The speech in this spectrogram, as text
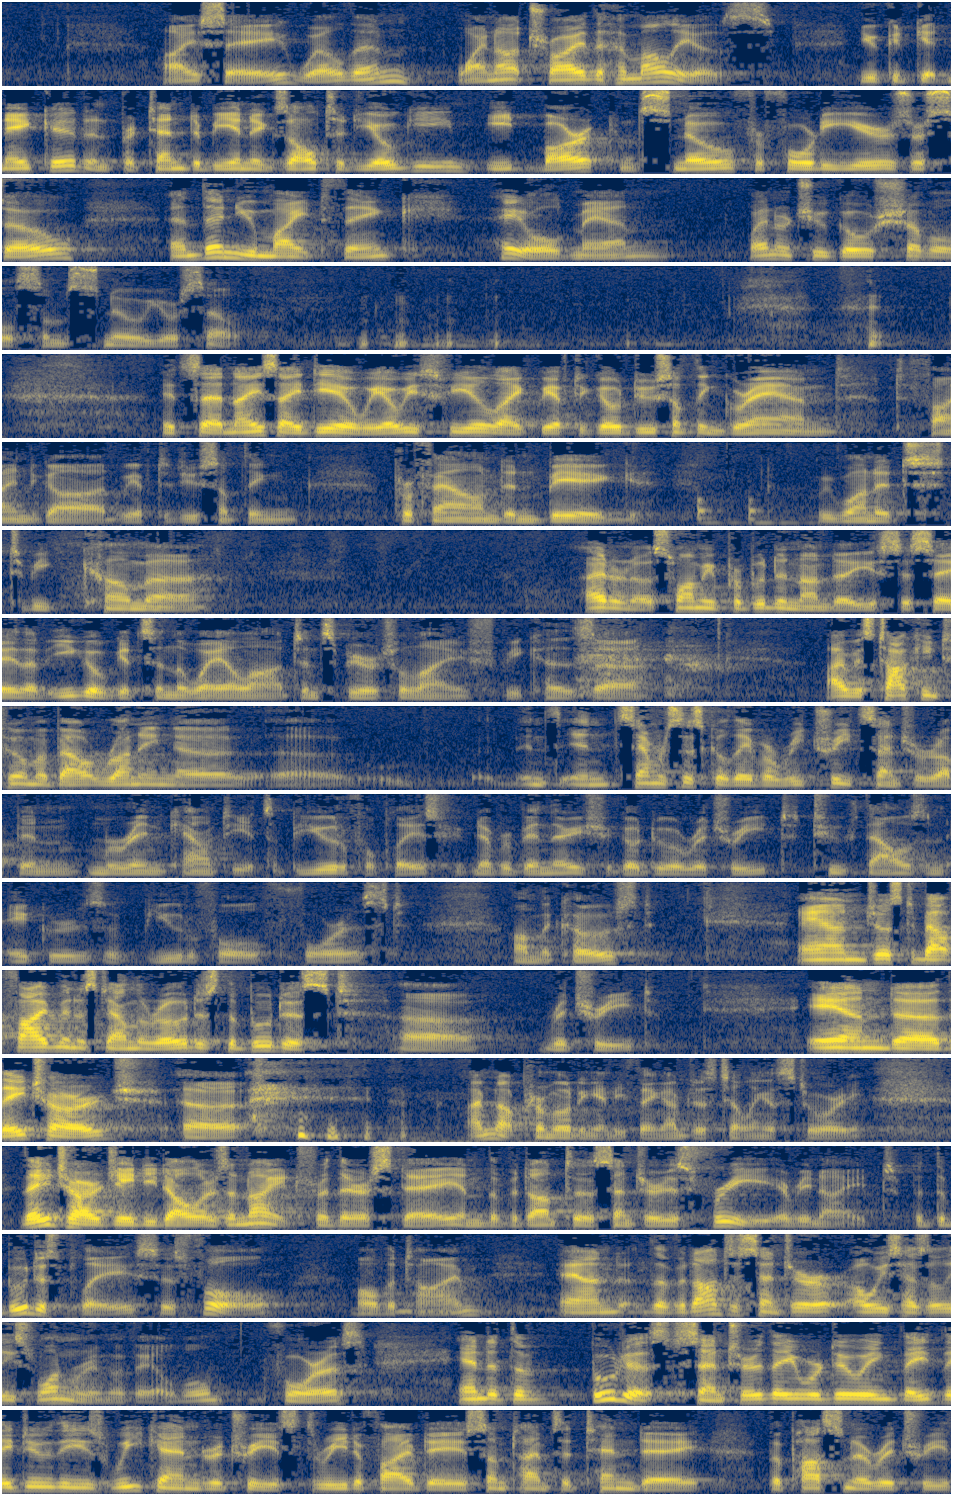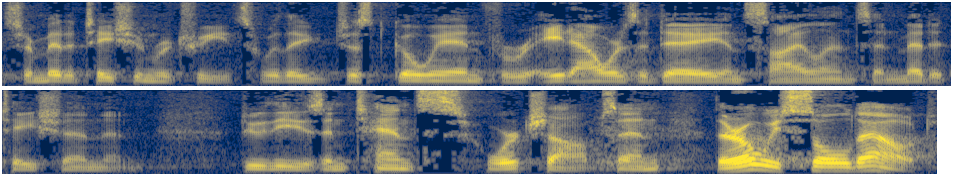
I say, Well then, why not try the Himalayas? You could get naked and pretend to be an exalted yogi, eat bark and snow for 40 years or so, and then you might think, hey, old man, why don't you go shovel some snow yourself? It's a nice idea. We always feel like we have to go do something grand to find God, we have to do something profound and big. We want it to become a I don't know, Swami Prabuddhananda used to say that ego gets in the way a lot in spiritual life because uh, I was talking to him about running a, a in, in, San Francisco, they have a retreat center up in Marin County. It's a beautiful place. If you've never been there, you should go do a retreat. 2,000 acres of beautiful forest on the coast. And just about five minutes down the road is the Buddhist uh, retreat. And uh, they charge, uh, I'm not promoting anything, I'm just telling a story. They charge $80 a night for their stay, and the Vedanta Center is free every night. But the Buddhist place is full all the time, and the Vedanta Center always has at least one room available for us. And at the Buddhist Center, they were doing, they, they do these weekend retreats, three to five days, sometimes a 10 day Vipassana retreats or meditation retreats, where they just go in for eight hours a day in silence and meditation and do these intense workshops, and they're always sold out.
